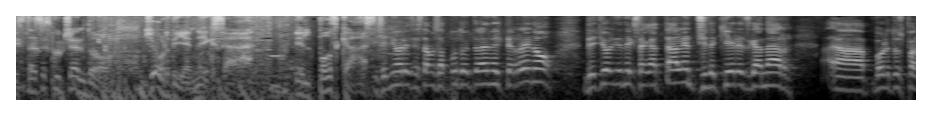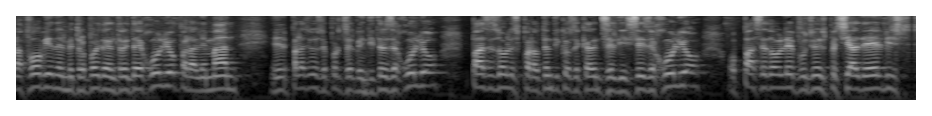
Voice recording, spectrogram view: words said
Estás escuchando Jordi en Exa, el podcast. Señores, estamos a punto de entrar en el terreno de Jordi Nexa Got Talent. Si te quieres ganar ah, boletos para Fobia en el Metropolitan el 30 de julio, para Alemán en el Palacio de los Deportes el 23 de julio, pases dobles para Auténticos Decadentes el 16 de julio, o pase doble función especial de Elvis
